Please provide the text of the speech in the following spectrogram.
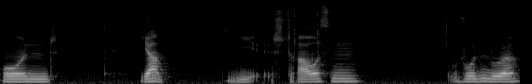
Und ja, die Straußen wurden nur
